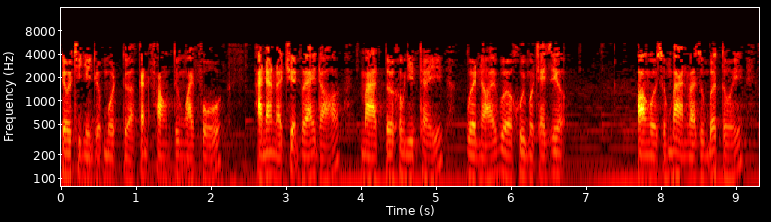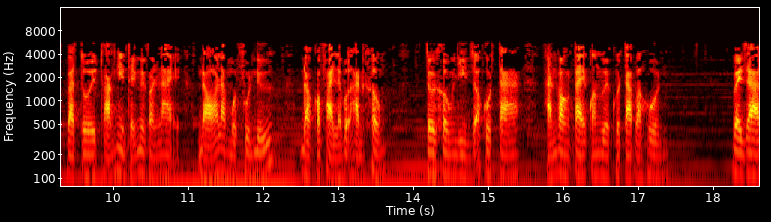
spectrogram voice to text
Tôi chỉ nhìn được một nửa căn phòng từ ngoài phố. Hắn đang nói chuyện với ai đó mà tôi không nhìn thấy, vừa nói vừa khui một chai rượu. Họ ngồi xuống bàn và dùng bữa tối, và tôi thoáng nhìn thấy người còn lại, đó là một phụ nữ. Đó có phải là vợ hắn không? Tôi không nhìn rõ cô ta, hắn vòng tay qua người cô ta và hôn. Vậy ra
